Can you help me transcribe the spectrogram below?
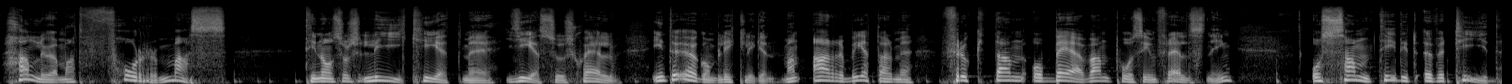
handlar ju om att formas till någon sorts likhet med Jesus själv. Inte ögonblickligen. Man arbetar med fruktan och bävan på sin frälsning. Och samtidigt över tid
